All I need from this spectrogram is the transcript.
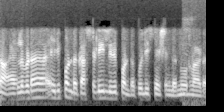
ആ അയാൾ ഇവിടെ ഇരിപ്പുണ്ട്. കസ്റ്റഡിയിൽ ഇരിപ്പുണ്ട് പോലീസ് സ്റ്റേഷനിൽ നൂറിനാട്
